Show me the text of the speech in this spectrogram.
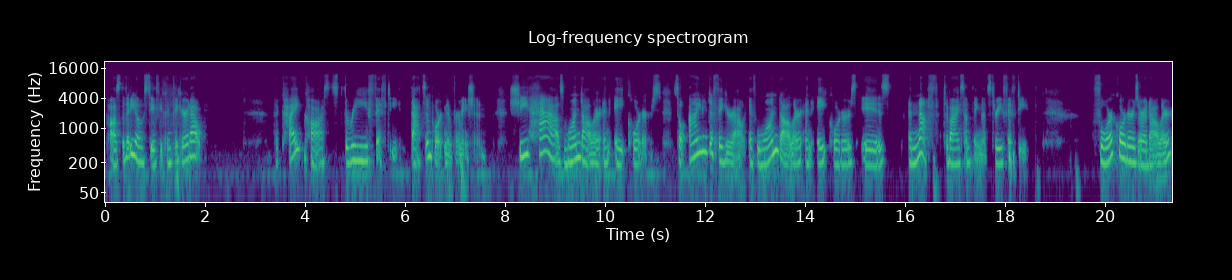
Pause the video, see if you can figure it out. The kite costs 350. That's important information. She has $1 and 8 quarters. So I need to figure out if $1 and 8 quarters is enough to buy something that's 350. 4 quarters are a dollar.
